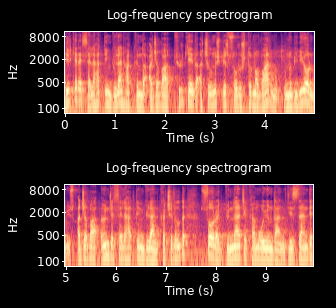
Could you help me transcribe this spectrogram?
Bir kere Selahattin Gülen hakkında acaba Türkiye'de açılmış bir soruşturma var mı? Bunu biliyor muyuz? Acaba önce Selahattin Gülen kaçırıldı, sonra günlerce kamuoyundan gizlendi,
